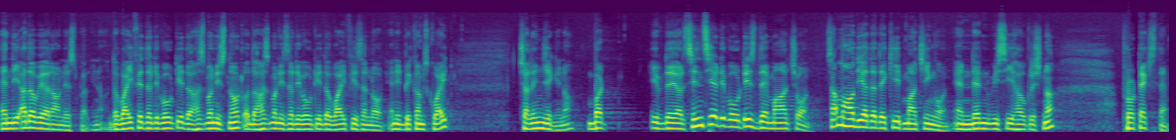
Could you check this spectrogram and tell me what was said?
And the other way around as well. You know, the wife is a devotee, the husband is not, or the husband is a devotee, the wife is a not. And it becomes quite challenging, you know. But if they are sincere devotees, they march on. Somehow or the other, they keep marching on. And then we see how Krishna protects them.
